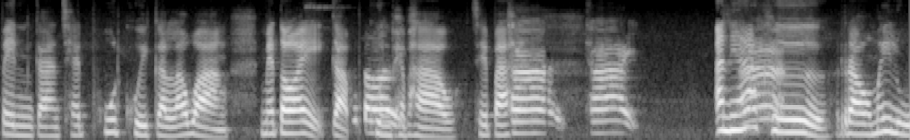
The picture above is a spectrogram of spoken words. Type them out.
เป็นการแชทพูดคุยกันระหว่าง แม่ต้อยกับแม่ต้อย คุณแพรพราวใช่ปะ ใช่ใช่ อันเนี้ยอ่าคือเราไม่รู้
